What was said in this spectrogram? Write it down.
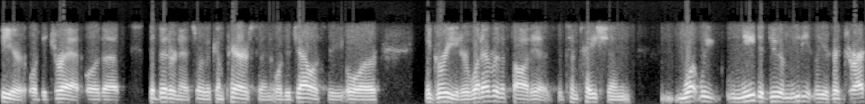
fear or the dread or the, the bitterness or the comparison or the jealousy or the greed or whatever the thought is, the temptation, what we need to do immediately is address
